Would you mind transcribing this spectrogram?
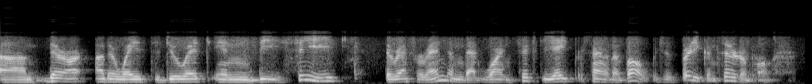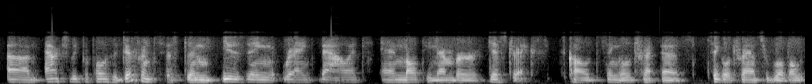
Um, there are other ways to do it in BC the referendum that won 58% of the vote, which is pretty considerable, um, actually proposed a different system using ranked ballots and multi-member districts. It's called single tra- uh, single transferable vote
